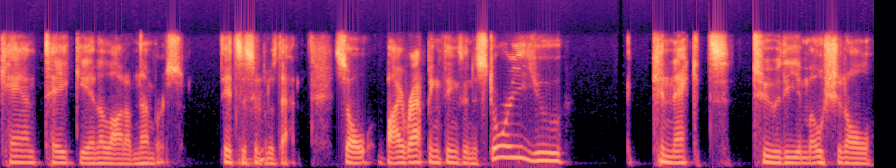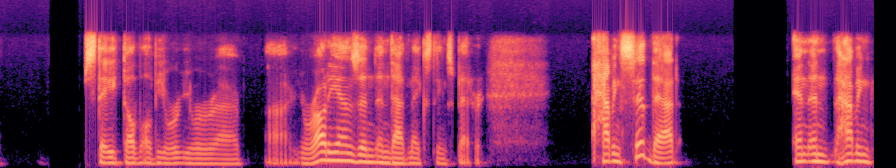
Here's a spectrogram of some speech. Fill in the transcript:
can take in a lot of numbers. It's mm-hmm. as simple as that. So by wrapping things in a story, you connect to the emotional state of, of your your uh, uh, your audience and, and that makes things better. Having said that and and having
